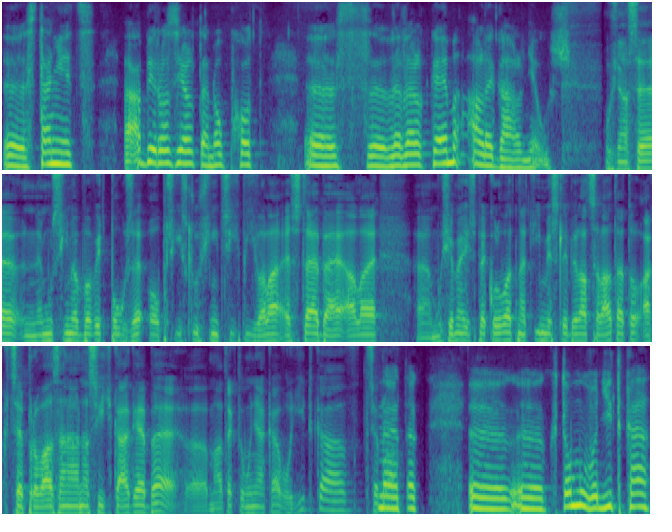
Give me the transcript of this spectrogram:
eh, stanic a aby rozjel ten obchod eh, ve velkém a legálně už. Možná se nemusíme bavit pouze o příslušnících bývalé STB, ale eh, můžeme i spekulovat nad tím, jestli byla celá tato akce provázaná na síť KGB. Eh, máte k tomu nějaká vodítka třeba? Ne, tak eh, k tomu vodítka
